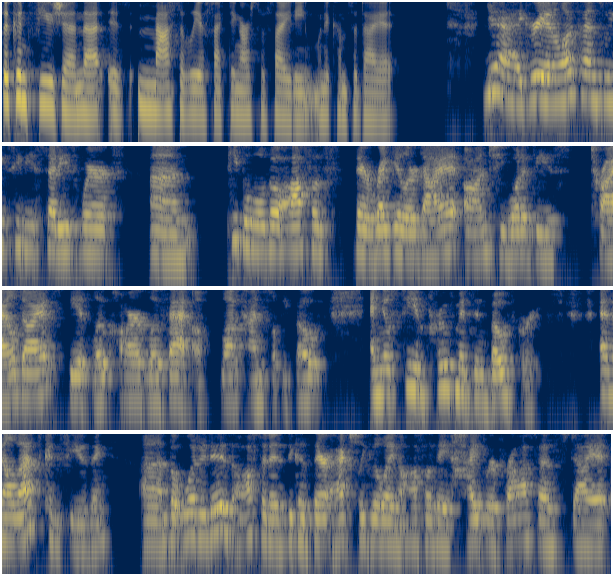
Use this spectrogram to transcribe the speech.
the confusion that is massively affecting our society when it comes to diet. Yeah, I agree. And a lot of times we see these studies where um, people will go off of their regular diet onto one of these trial diets, be it low carb, low fat. A lot of times it'll be both. And you'll see improvements in both groups. And now that's confusing. Um, but what it is often is because they're actually going off of a hyper processed diet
